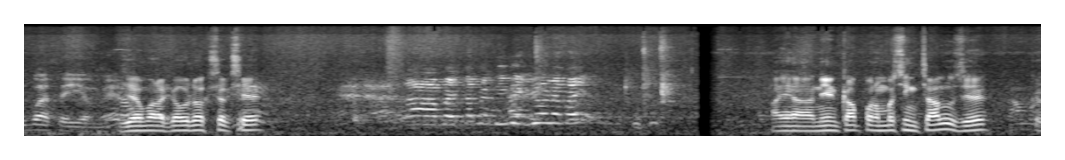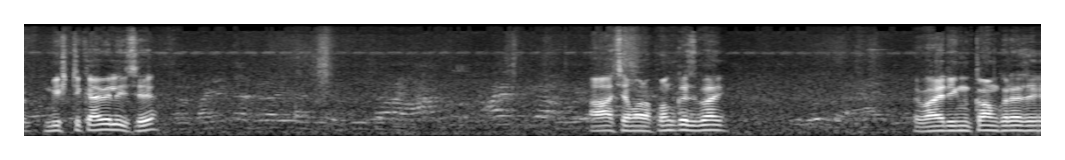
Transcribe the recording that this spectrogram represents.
ઊભા થઈ અમે. જે અમારા ગૌરક્ષક છે. હા ભાઈ તમે દીદી ગયો ને ભાઈ? અહીંયા નીન કાપવાનું મશીન ચાલુ છે. મિસ્ટેક આવેલી છે. આ છે અમારા પંકજભાઈ. વાયરિંગનું કામ કરે છે.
